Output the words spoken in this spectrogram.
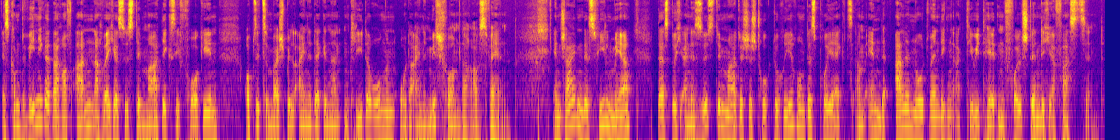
Es kommt weniger darauf an, nach welcher Systematik Sie vorgehen, ob Sie zum Beispiel eine der genannten Gliederungen oder eine Mischform daraus wählen. Entscheidend ist vielmehr, dass durch eine systematische Strukturierung des Projekts am Ende alle notwendigen Aktivitäten vollständig erfasst sind.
